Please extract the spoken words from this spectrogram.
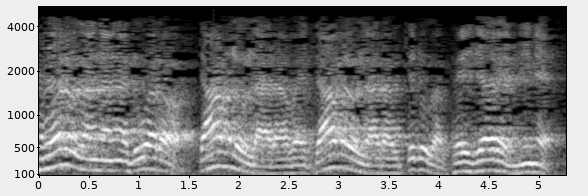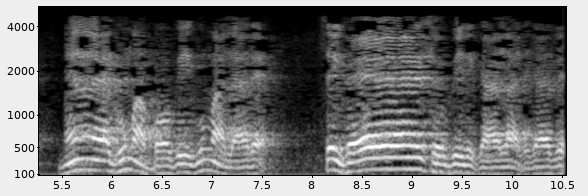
ခင်ဗျားတို့ကဏ္ဍကသူကတော့တားမလို့လာတာပဲတားမလို့လာတာကိုကျွတ်တို့ကဖယ်ရှားတဲ့နည်းနဲ့နည်းနည်းအခုမှပေါ်ပြီးအခုမှလာတဲ့စိတ်ပဲဆိုပြီးဒီကာလတကယ်ပဲ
